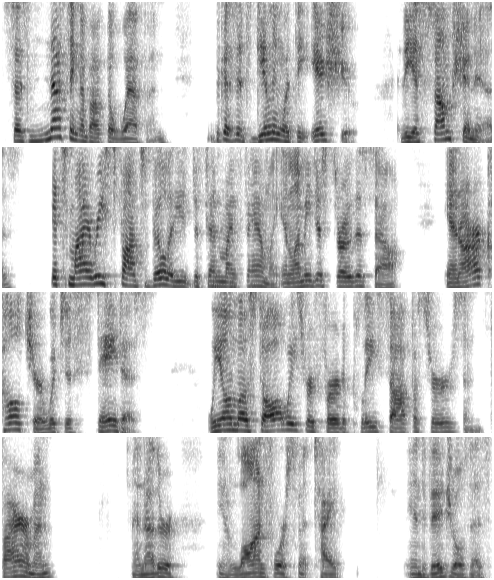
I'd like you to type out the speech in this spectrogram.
says nothing about the weapon because it's dealing with the issue. The assumption is it's my responsibility to defend my family. And let me just throw this out. In our culture, which is statist, we almost always refer to police officers and firemen and other you know, law enforcement type individuals as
